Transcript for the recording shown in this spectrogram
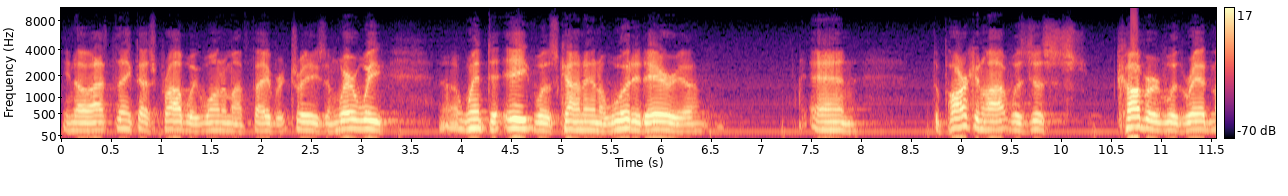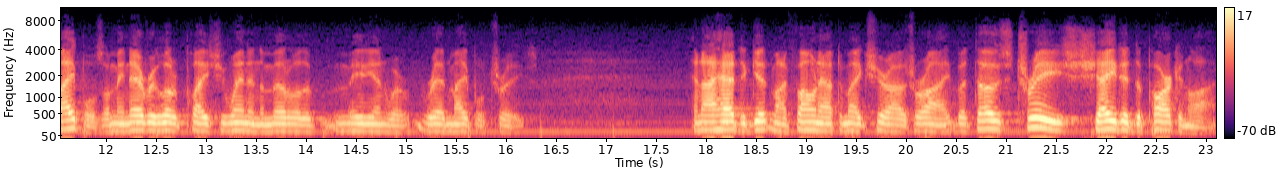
You know, I think that's probably one of my favorite trees. And where we uh, went to eat was kind of in a wooded area, and the parking lot was just covered with red maples. I mean, every little place you went in the middle of the median were red maple trees. And I had to get my phone out to make sure I was right. But those trees shaded the parking lot.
